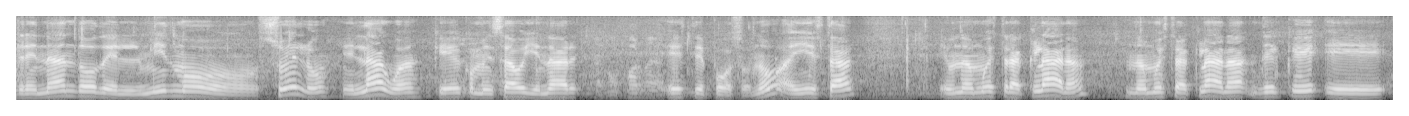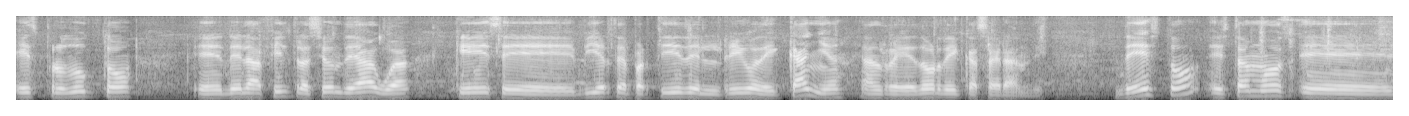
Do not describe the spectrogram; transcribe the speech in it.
drenando del mismo suelo el agua que ha comenzado a llenar este pozo, ¿no? Ahí está una muestra clara, una muestra clara de que eh, es producto eh, de la filtración de agua que se vierte a partir del riego de caña alrededor de Casa Grande. De esto estamos eh,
